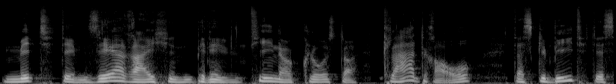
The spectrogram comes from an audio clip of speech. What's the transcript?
mit dem sehr reichen Benediktinerkloster Kladrau das Gebiet des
